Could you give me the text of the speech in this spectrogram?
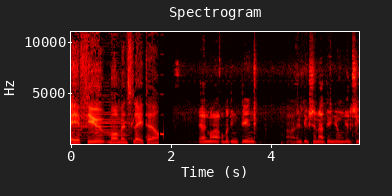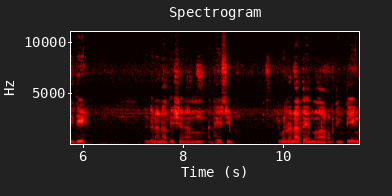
A few moments later. Ayan mga kabatingting, uh, na natin yung LCD. Lagyan na natin siya ng adhesive. Simulan natin mga kabatingting.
